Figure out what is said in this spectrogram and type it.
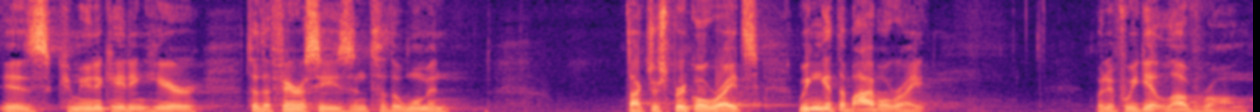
is communicating here to the Pharisees and to the woman. Dr. Sprinkle writes We can get the Bible right, but if we get love wrong,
